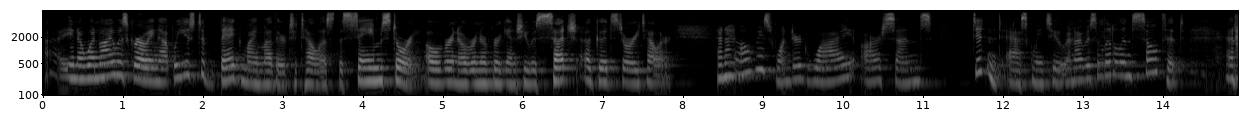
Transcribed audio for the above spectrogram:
Uh, you know, when I was growing up, we used to beg my mother to tell us the same story over and over and over again. She was such a good storyteller. And I always wondered why our sons didn't ask me to, and I was a little insulted. And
